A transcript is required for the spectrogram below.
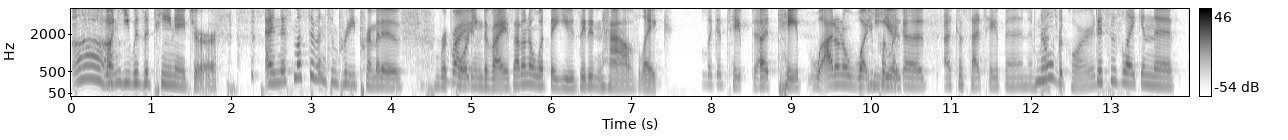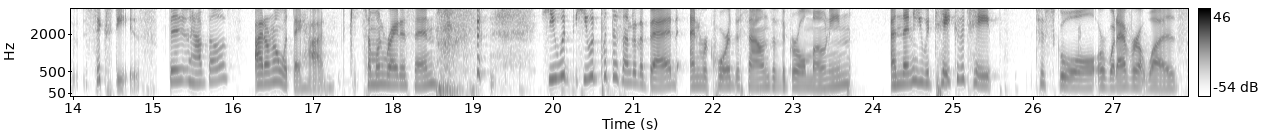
when he was a teenager. And this must have been some pretty primitive recording Right. device. I don't know what they used. They didn't have like Like a tape deck. a tape. well, I don't know what you he put used. like a, a cassette tape in and no, press but record. this is like in the 60s. they didn't have those? I don't know what they had. Did someone write us in? he would he would put this under the bed and record the sounds of the girl moaning, and then he would take the tape to school or whatever it was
